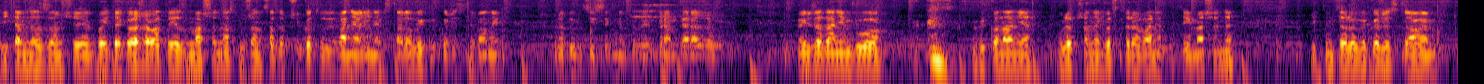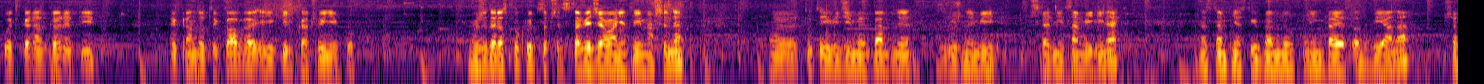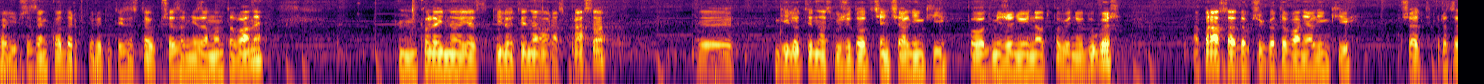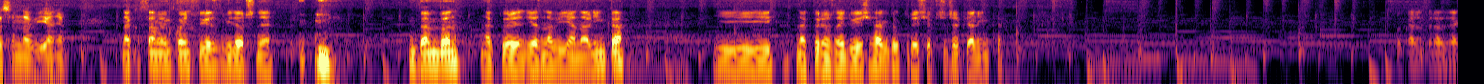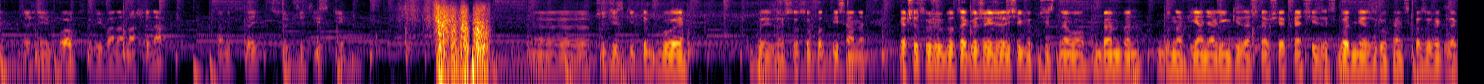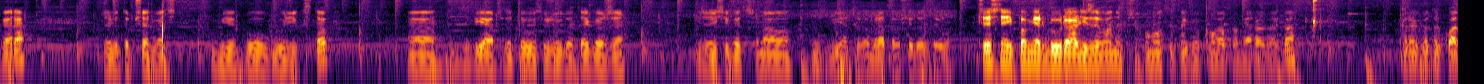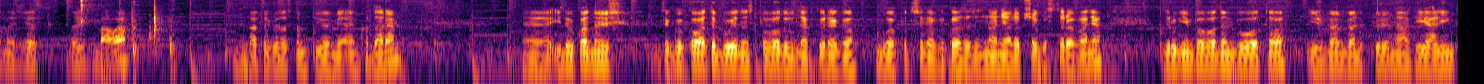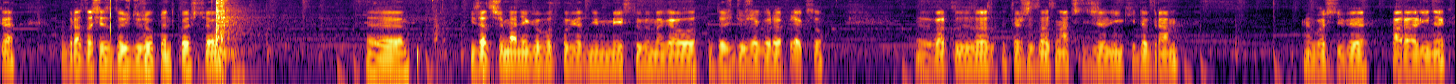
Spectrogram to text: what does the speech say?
Witam, nazywam się Wojtek Orzeł, a to jest maszyna służąca do przygotowywania linek stalowych wykorzystywanych w produkcji segmentowych bram garażowych. Moim zadaniem było wykonanie ulepszonego sterowania do tej maszyny i w tym celu wykorzystałem płytkę Raspberry Pi, ekran dotykowy i kilka czujników. Może teraz pokrótce przedstawię działanie tej maszyny. E, Tutaj widzimy bębny z różnymi średnicami linek. Następnie z tych bębnów linka jest odwijana. Przechodzi przez encoder, który tutaj został przeze mnie zamontowany. Mm, Kolejno jest gilotyna oraz prasa. Yy, Gilotyna służy do odcięcia linki po odmierzeniu jej na odpowiednią długość, a prasa do przygotowania linki przed procesem nawijania. Na samym końcu jest widoczny bęben, na który jest nawijana linka i na którym znajduje się hak, do której się przyczepia linkę. Teraz jak wcześniej była obsługiwana maszyna. Mamy tutaj trzy przyciski. Yy, przyciski te były, tutaj zresztą są podpisane. Pierwszy służył do tego, że jeżeli się go wcisnęło bęben do nawijania linki zaczynał się kręcić zgodnie z ruchem wskazówek zegara. Żeby to przerwać był guzik stop. A zwijacz do tyłu służył do tego, że jeżeli się go trzymało, zwijacz obracał się do tyłu. Wcześniej pomiar był realizowany przy pomocy tego koła pomiarowego którego dokładność jest dość mała, dlatego zastąpiłem je encoderem. E, I dokładność tego koła to był jeden z powodów, dla którego była potrzeba wykonania lepszego sterowania. Drugim powodem było to, iż bęben, który nawija linkę, obraca się z dość dużą prędkością E, i zatrzymanie go w odpowiednim miejscu wymagało dość dużego refleksu. E, Warto też zaznaczyć, że linki do bram, właściwie para linek,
